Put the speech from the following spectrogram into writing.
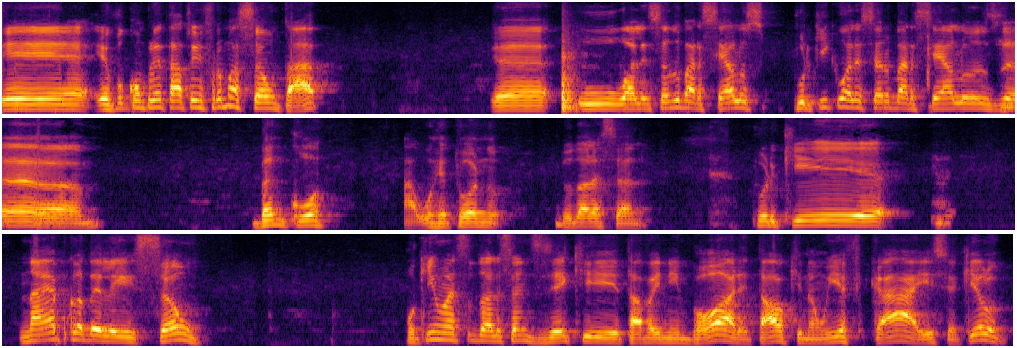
É, eu vou completar a tua informação, tá? É, o Alessandro Barcelos, por que, que o Alessandro Barcelos uh, bancou o retorno do Alessandro? Porque na época da eleição, um pouquinho antes do Alessandro dizer que estava indo embora e tal, que não ia ficar, isso e aquilo,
